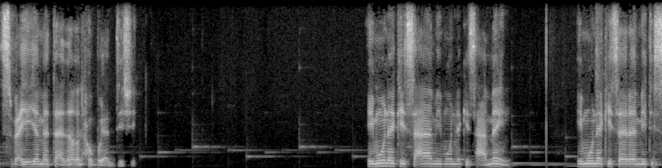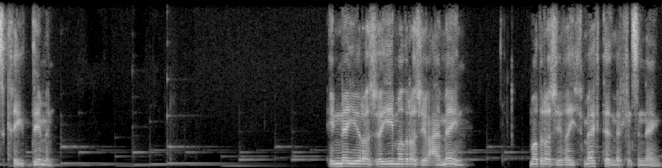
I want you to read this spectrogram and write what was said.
سبع أيام تاع ذا الحب يعديشي يمونا كيس عام يمونا كيس عامين يمونا كيس رامي تسكري ديمن. إني رجعي مدرجي عامين. مدرجي غيث ماك تاد مركن سنين.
